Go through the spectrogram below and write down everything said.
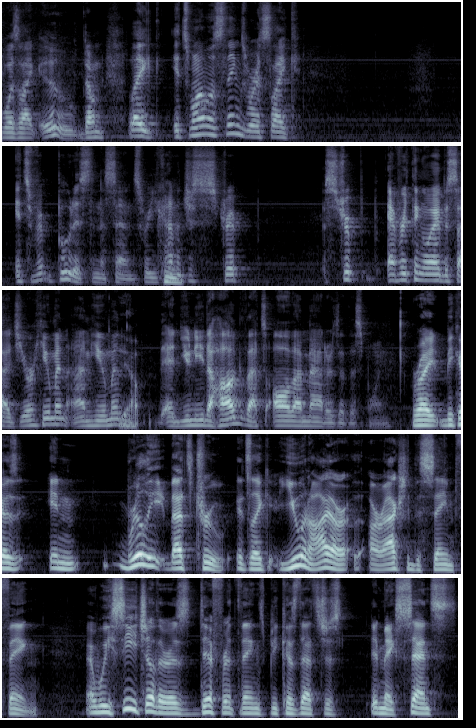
was like, ooh, don't like. It's one of those things where it's like, it's Buddhist in a sense, where you Hmm. kind of just strip strip everything away besides you're human, I'm human, Yep. and you need a hug. That's all that matters at this point. Right, because in really that's true. It's like you and I are are actually the same thing. And we see each other as different things because that's just it makes sense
